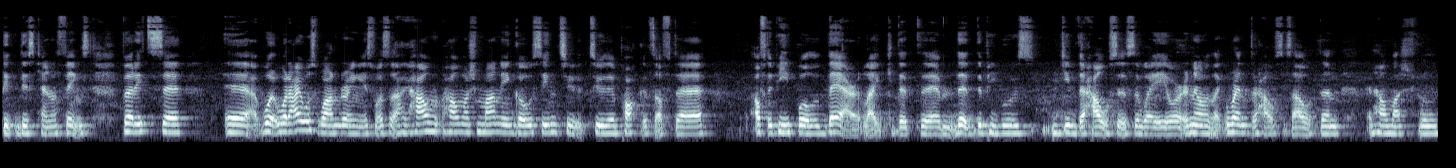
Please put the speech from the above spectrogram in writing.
th- this kind of things, but it's. Uh, uh, what, what I was wondering is was how how much money goes into to the pockets of the of the people there, like that um, the the people who give their houses away or you know like rent their houses out and and how much will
